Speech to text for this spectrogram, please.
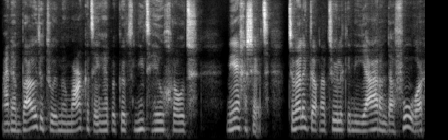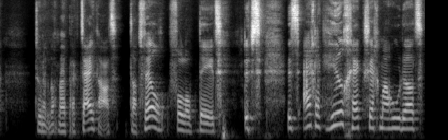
Maar daarbuiten toe in mijn marketing heb ik het niet heel groot neergezet. Terwijl ik dat natuurlijk in de jaren daarvoor, toen ik nog mijn praktijk had, dat wel volop deed. Dus het is eigenlijk heel gek, zeg maar, hoe dat,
